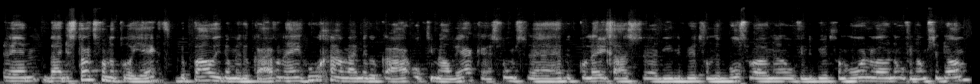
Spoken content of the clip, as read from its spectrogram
En bij de start van het project bepaal je dan met elkaar van hey, hoe gaan wij met elkaar optimaal werken. Soms uh, heb ik collega's die in de buurt van Den Bosch wonen, of in de buurt van Hoorn wonen, of in Amsterdam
